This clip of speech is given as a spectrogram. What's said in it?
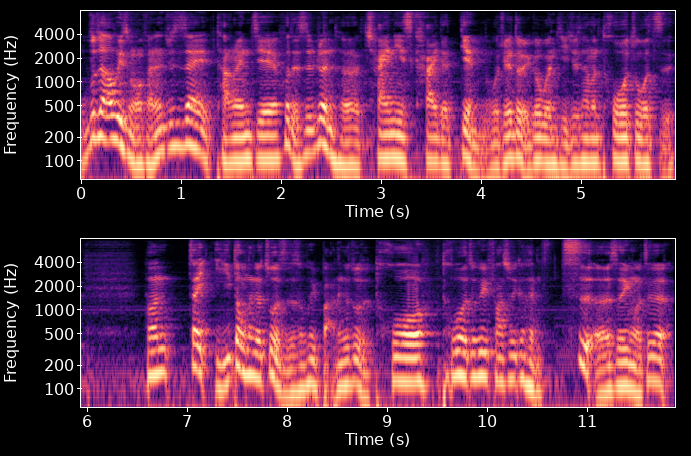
我不知道为什么，反正就是在唐人街或者是任何 Chinese 开的店，我觉得都有一个问题，就是他们拖桌子，他们在移动那个桌子的时候会把那个桌子拖拖，就会发出一个很刺耳的声音。我这个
